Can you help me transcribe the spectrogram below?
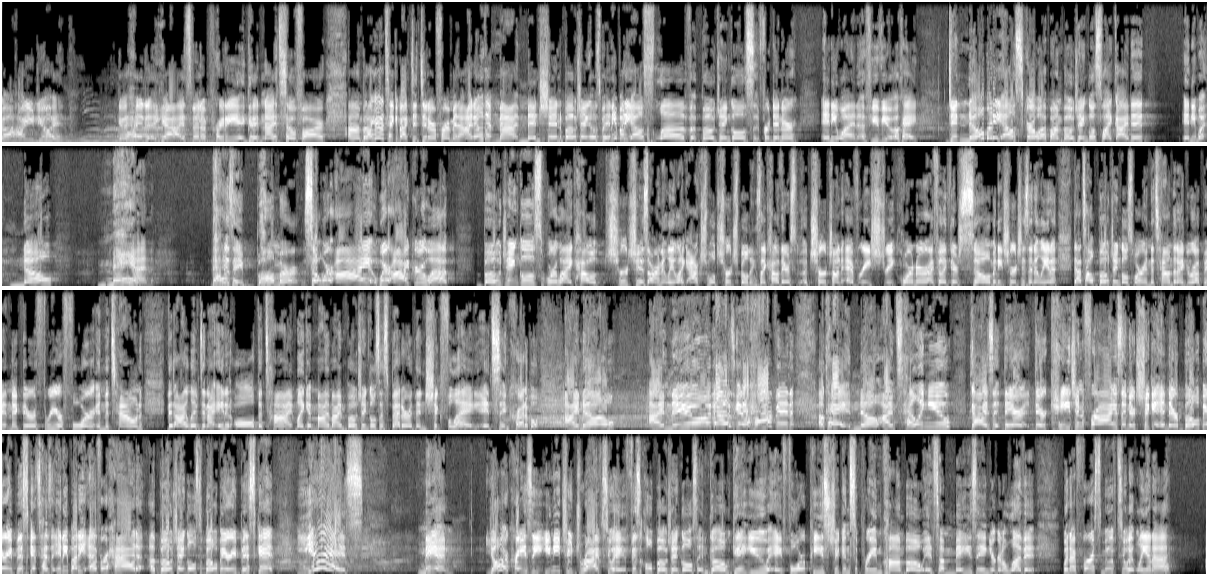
y'all. How are you doing? Good. Yeah, it's been a pretty good night so far. Um, but I got to take it back to dinner for a minute. I know that Matt mentioned Bojangles, but anybody else love Bojangles for dinner? Anyone? A few of you. Okay. Did nobody else grow up on Bojangles like I did? Anyone? No? Man, that is a bummer. So where I where I grew up, Bojangles were like how churches are in Atlanta, like actual church buildings, like how there's a church on every street corner. I feel like there's so many churches in Atlanta. That's how Bojangles were in the town that I grew up in. Like there are three or four in the town that I lived in. I ate it all the time. Like in my mind, Bojangles is better than Chick fil A. It's incredible. I know. I knew that was going to happen. Okay, no, I'm telling you, guys, their their Cajun fries and their chicken and their Bo-Berry biscuits. Has anybody ever had a Bojangles Bo-Berry biscuit? Yes. Man, y'all are crazy. You need to drive to a physical Bojangles and go get you a four-piece chicken supreme combo. It's amazing. You're going to love it. When I first moved to Atlanta,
